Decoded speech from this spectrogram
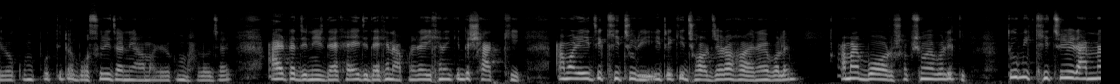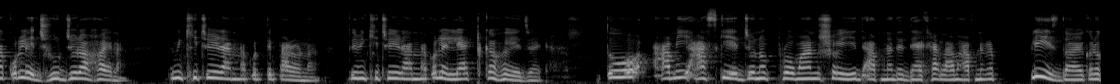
এরকম প্রতিটা বছরই জানি আমার এরকম ভালো যায়। আর একটা জিনিস দেখায় যে দেখেন আপনারা এখানে কিন্তু সাক্ষী। আমার এই যে খিচুড়ি, এটা কি ঝরঝরা হয় না বলেন? আমার বর সবসময় বলে কি, তুমি খিচুড়ি রান্না করলে ঝুরঝুরা হয় না। তুমি খিচুড়ি রান্না করতে পারো না। তুমি খিচুড়ি রান্না করলে ল্যাটকা হয়ে যায়। তো আমি আজকে এর জন্য প্রমাণ সহিত আপনাদের দেখালাম। আপনারা প্লিজ দয়া করে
